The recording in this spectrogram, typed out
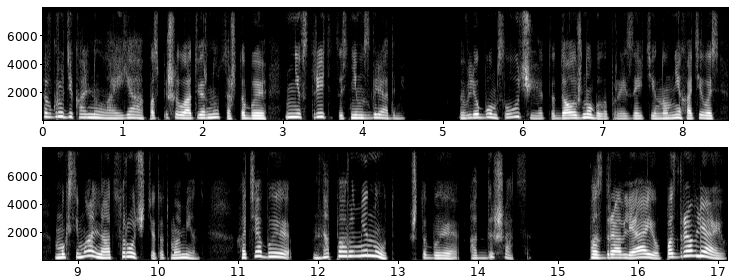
В груди кольнуло, и я поспешила отвернуться, чтобы не встретиться с ним взглядами. В любом случае это должно было произойти, но мне хотелось максимально отсрочить этот момент, хотя бы на пару минут, чтобы отдышаться. «Поздравляю, поздравляю!»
